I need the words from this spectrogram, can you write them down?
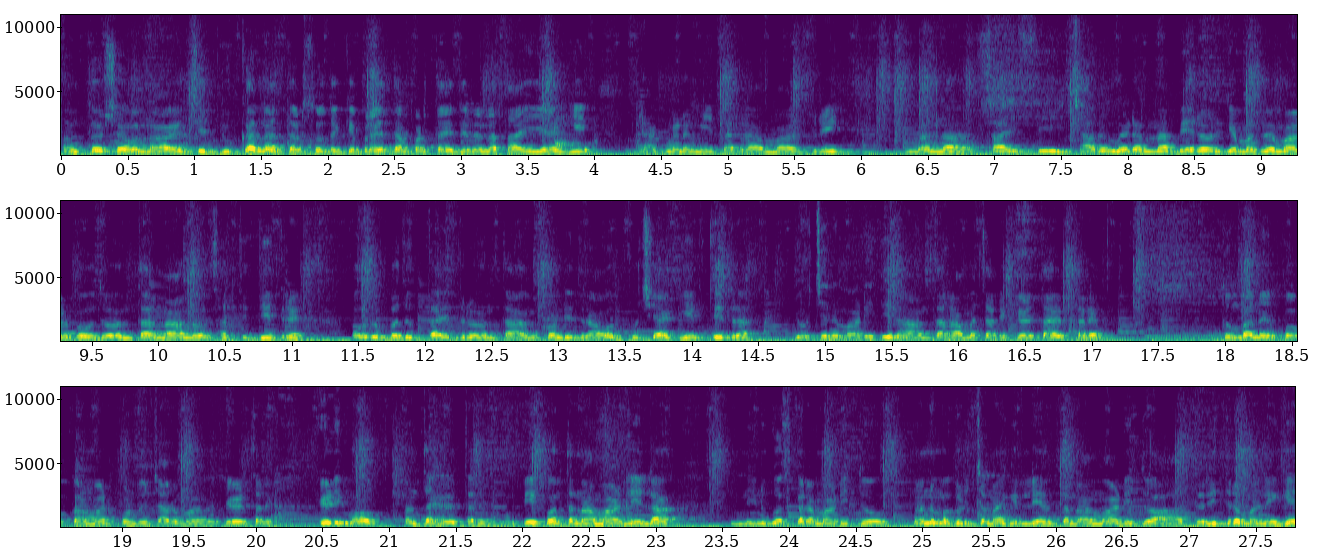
ಸಂತೋಷವನ್ನು ಅಳಿಸಿ ದುಃಖನ ತರಿಸೋದಕ್ಕೆ ಪ್ರಯತ್ನ ಪಡ್ತಾ ಇದ್ದೀರಲ್ಲ ತಾಯಿಯಾಗಿ. ಯಾಕೆ ಮೇಡಮ್ ಈ ಥರ ಮಾಡಿದ್ರಿ? ನನ್ನ ಸಾಯಿಸಿ ಚಾರು ಮೇಡಮ್ನ ಬೇರೆಯವ್ರಿಗೆ ಮದುವೆ ಮಾಡ್ಬೋದು ಅಂತ ನಾನು ಸತ್ತಿದ್ದಿದ್ರೆ, ಅವರು ಬದುಕ್ತಾ ಇದ್ರು ಅಂತ ಅಂದ್ಕೊಂಡಿದ್ರೆ ಅವ್ರು ಖುಷಿಯಾಗಿ ಇರ್ತಿದ್ರ, ಯೋಚನೆ ಮಾಡಿದ್ದೀರಾ ಅಂತ ರಾಮಾಚಾರಿ ಕೇಳ್ತಾ ಇರ್ತಾರೆ. ತುಂಬಾ ಕೋಪ ಮಾಡಿಕೊಂಡು ಚಾರು ಮಾ, ಹೇಳ್ತಾರೆ. ಹೇಳಿ ಮಾವ್ ಅಂತ ಹೇಳ್ತಾರೆ. ಬೇಕು ಅಂತ ನಾ ಮಾಡಲಿಲ್ಲ. ನಿನಗೋಸ್ಕರ ಮಾಡಿದ್ದು, ನನ್ನ ಮಗಳು ಚೆನ್ನಾಗಿರಲಿ ಅಂತ ನಾ ಮಾಡಿದ್ದು, ಆ ದರಿದ್ರ ಮನೆಗೆ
